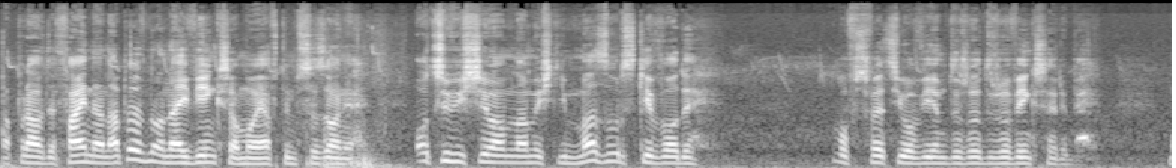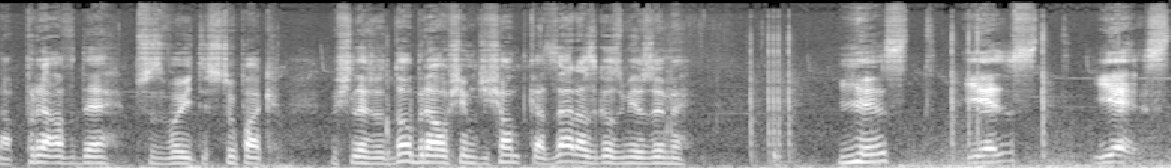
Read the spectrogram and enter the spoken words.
naprawdę fajna, na pewno największa moja w tym sezonie. Oczywiście mam na myśli mazurskie wody, bo w Szwecji łowiłem dużo, dużo większe ryby. Naprawdę przyzwoity szczupak. Myślę, że dobra osiemdziesiątka, zaraz go zmierzymy. Jest, jest, jest.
